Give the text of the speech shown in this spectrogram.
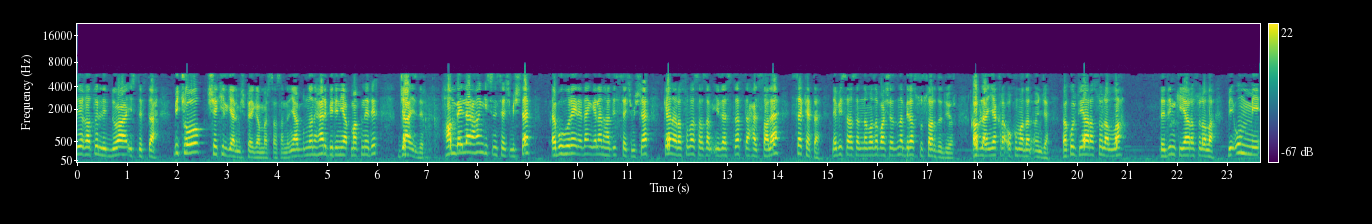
es-sigatu lid-dua istiftah. Birçok şekil gelmiş Peygamber sallallahu aleyhi. Yani bunların her birini yapmak nedir? Caizdir. Hanbeliler hangisini seçmişler? Ebu Hureyre'den gelen hadis seçmişler. Gene Resulullah sallallahu aleyhi ve sellem izesteftehes saleh sekete. Nebi sallallahu namaza başladığında biraz susardı diyor. Kablen yakra okumadan önce. Ve kultu ya Resulallah dedim ki ya Resulallah bi ummi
